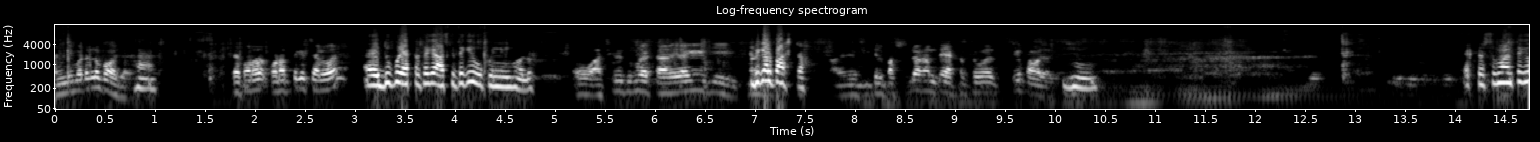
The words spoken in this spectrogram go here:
হান্ডি মাটনও পাওয়া যায়? হ্যাঁ। এটা কটার থেকে চালু হয়? এই দুপুর একটা থেকে আজকে থেকে ওপেনিং হলো। ও আজকে দুপুর একটা এর আগে কি? বিকাল পাঁচটা। বিকেল পাঁচটা ছিল এখান থেকে একটা সময় থেকে পাওয়া যাবে। হুম। একটা সময় থেকে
